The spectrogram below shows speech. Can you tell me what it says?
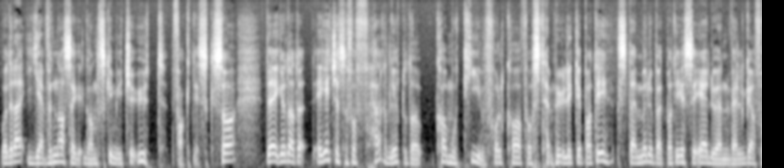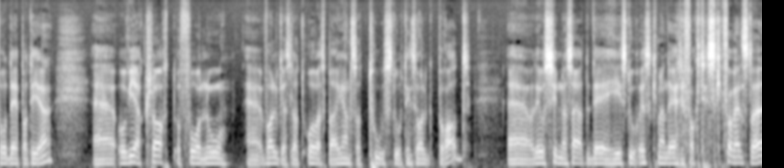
Og det der jevner seg ganske mye ut, faktisk. Så det er grunnen til at jeg er ikke så forferdelig opptatt av hva motiv folk har for å stemme ulike parti. Stemmer du på et parti, så er du en velger for det partiet. Eh, og vi har klart å få nå eh, valgresultat over sperregrensa to stortingsvalg på rad. Uh, og Det er jo synd å si at det er historisk, men det er det faktisk for Venstre.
